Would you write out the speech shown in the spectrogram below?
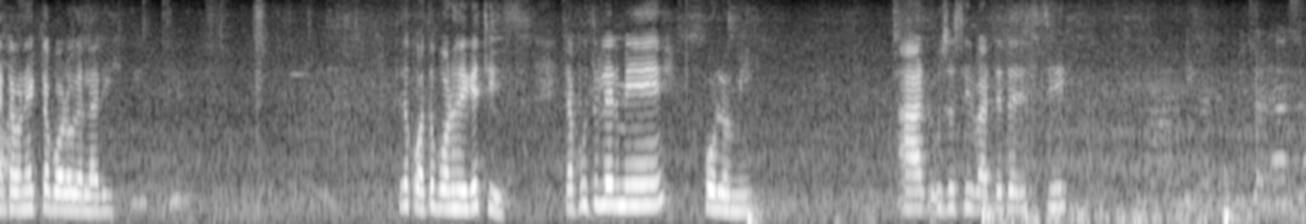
এটা অনেকটা বড় গ্যালারি। তুই তো কত বড় হয়ে গেছিস? এটা পুতুলের মেয়ে পলমি। আর উষশ্রীর বার্থডেতে এসেছি চলে আসো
